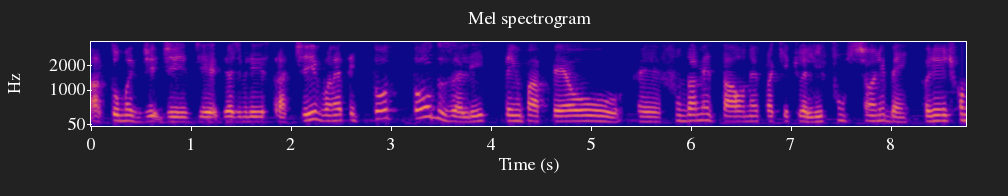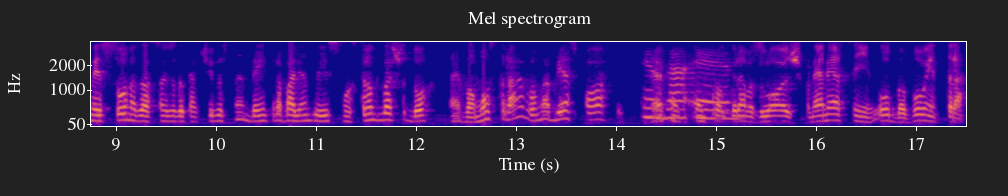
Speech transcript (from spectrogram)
a turma de, de, de administrativo, né, tem to, todos ali têm um papel é, fundamental né, para que aquilo ali funcione bem. Então a gente começou nas ações educativas também trabalhando isso, mostrando o bastidor. Né, vamos mostrar, vamos abrir as portas. Né, com, com é... programas, lógico, né, não é assim, oba, vou entrar.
